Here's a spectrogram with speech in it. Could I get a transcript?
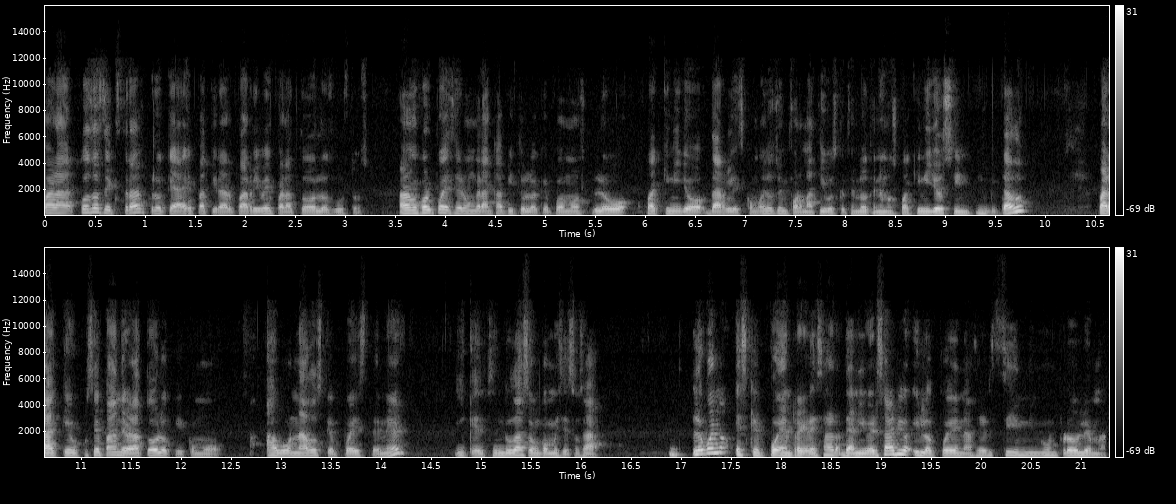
para cosas extras creo que hay para tirar para arriba y para todos los gustos. a lo mejor puede ser un gran capítulo que podemos luego Joaquín y yo darles como esos informativos que tenemos Joaquín y yo sin invitado, para que sepan de verdad todo lo que como abonados que puedes tener y que sin duda son como dices, o sea, lo bueno es que pueden regresar de aniversario y lo pueden hacer sin ningún problema.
